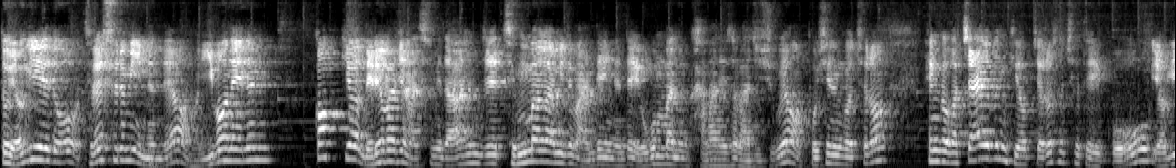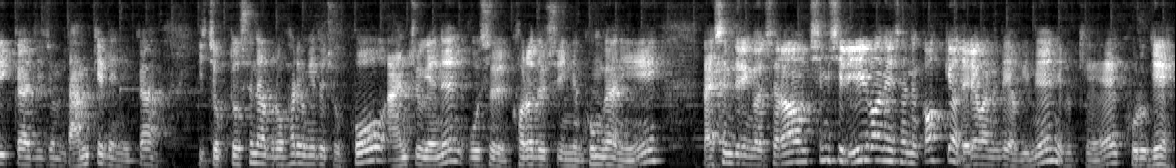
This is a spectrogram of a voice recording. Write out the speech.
또 여기에도 드레스룸이 있는데요. 이번에는 꺾여 내려가진 않습니다. 현재 등마감이 좀 안 돼 있는데 이것만 좀 감안해서 봐주시고요. 보시는 것처럼 행거가 짧은 기역자로 설치가 되어 있고 여기까지 좀 남게 되니까 이쪽도 수납으로 활용해도 좋고 안쪽에는 옷을 걸어둘 수 있는 공간이 말씀드린 것처럼 침실 1번에서는 꺾여 내려갔는데 여기는 이렇게 고르게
